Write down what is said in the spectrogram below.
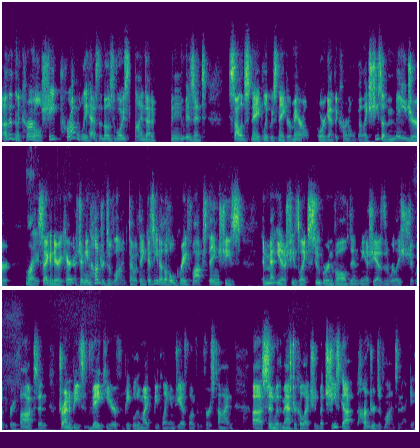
other than the Colonel, she probably has the most voiced lines out of any who isn't Solid Snake, Liquid Snake, or Meryl, or again the Colonel. But like, she's a major right, secondary character. I mean, hundreds of lines, I would think, because you know the whole Gray Fox thing. She's, you know, she's like super involved in, you know, she has the relationship with the Gray Fox, and trying to be vague here for people who might be playing MGS One for the first time, uh, soon with Master Collection. But she's got hundreds of lines in that game.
